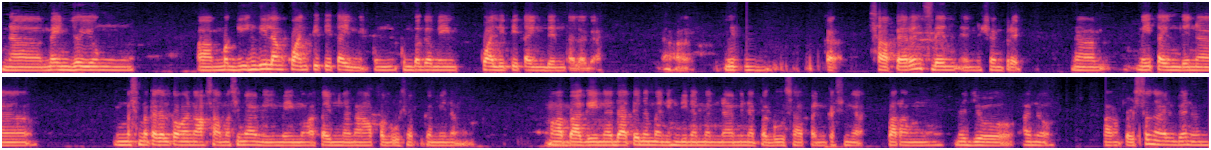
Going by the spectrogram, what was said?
na ma-enjoy yung um, mag, hindi lang quantity time eh. Kung kumbaga may quality time din talaga. Uh, with, ka, sa parents din and syempre na may time din na mas matagal ko nga nakasama si mami, may mga time na nakapag-usap kami ng mga bagay na dati naman hindi naman namin napag-uusapan kasi nga parang medyo ano, parang personal ganun.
